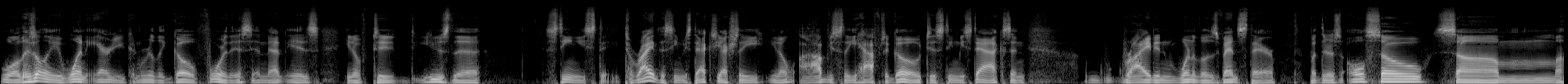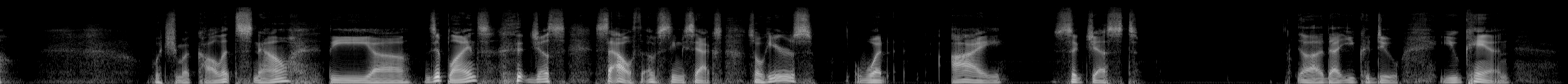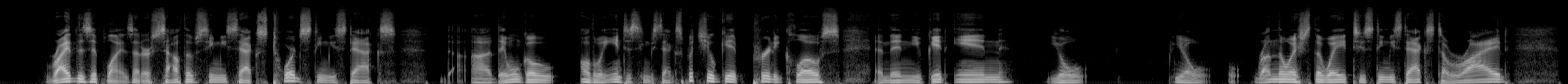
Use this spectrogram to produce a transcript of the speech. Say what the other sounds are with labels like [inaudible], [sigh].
well, there's only one area you can really go for this, and that is, you know, to use the steamy to ride the steamy stacks. You actually, you know, obviously have to go to steamy stacks and ride in one of those vents there. But there's also some what you might call it now the uh, zip lines [laughs] just south of steamy stacks. So here's what I suggest uh, that you could do. You can ride the zip lines that are south of Steamy Stacks towards Steamy Stacks. Uh, they won't go all the way into Steamy Stacks, but you'll get pretty close, and then you get in. You'll, you know, run the way the way to Steamy Stacks to ride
